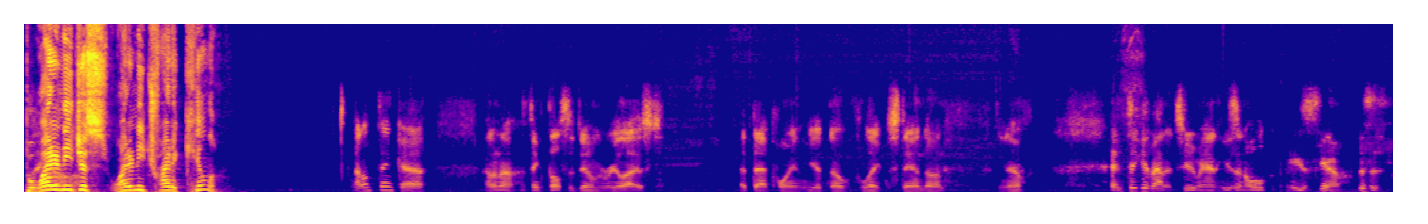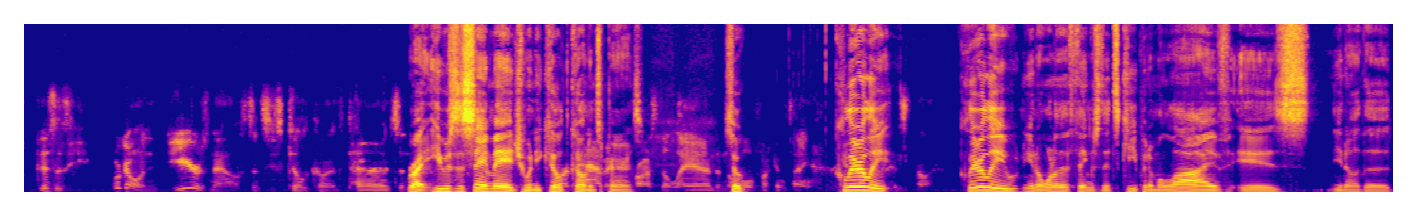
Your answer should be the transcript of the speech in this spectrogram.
But like, why didn't he oh, just why didn't he try to kill him? I don't think. uh I don't know. I think Tulsa Doom realized at that point he had no leg to stand on. You know. And thinking about it too, man. He's an old. He's you know. This is this is. We're going years now since he's killed Conan's parents and Right, he was the same age when he killed Conan's parents. across the land and So, the whole fucking thing. You know, clearly- it's not- Clearly, you know, one of the things that's keeping him alive is, you know, the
